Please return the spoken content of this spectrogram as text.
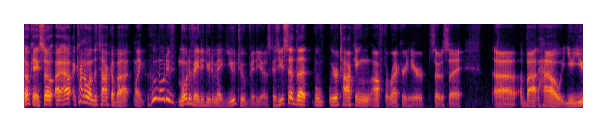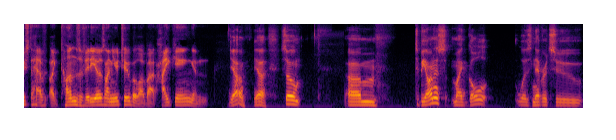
Okay, so I I- kind of wanted to talk about like who motiv- motivated you to make YouTube videos because you said that we were talking off the record here, so to say, uh, about how you used to have like tons of videos on YouTube about hiking and Yeah, yeah. So, um, to be honest, my goal was never to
